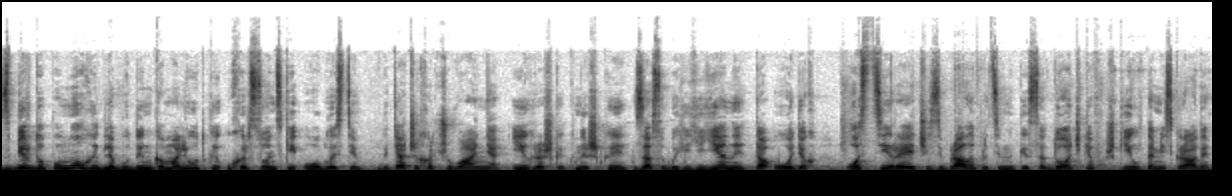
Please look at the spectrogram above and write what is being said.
Збір допомоги для будинка малютки у Херсонській області, дитяче харчування, іграшки, книжки, засоби гігієни та одяг. Ось ці речі зібрали працівники садочків, шкіл та міськради.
